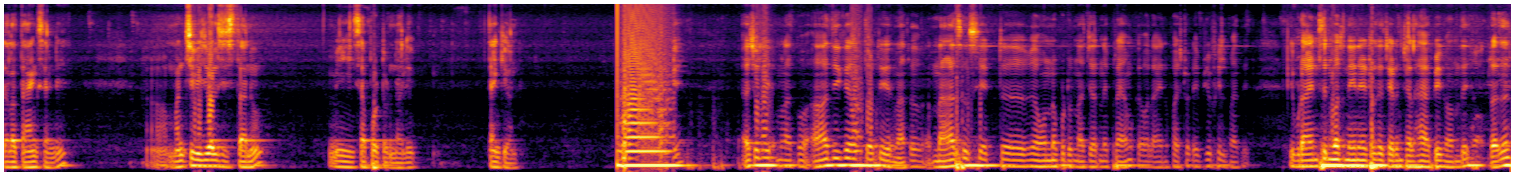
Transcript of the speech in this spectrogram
చాలా థ్యాంక్స్ అండి. మంచి విజువల్స్ ఇస్తాను. మీ సపోర్ట్ ఉండాలి. థ్యాంక్ యూ అండి యాక్చువల్లీ నాకు ఆది గారితో నాకు నా అసోసియేట్గా ఉన్నప్పుడు నా జర్నీ ప్రేమ కావాలి. ఆయన ఫస్ట్ డెబ్యూ ఫిల్మ్ అది ఇప్పుడు ఆయన సినిమాకి నేను ఎడిటర్గా చేయడం చాలా హ్యాపీగా ఉంది. Brother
